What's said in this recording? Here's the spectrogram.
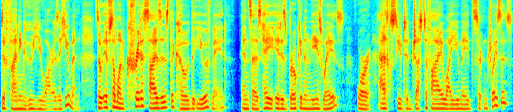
defining who you are as a human. So if someone criticizes the code that you have made and says, hey, it is broken in these ways, or asks you to justify why you made certain choices,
